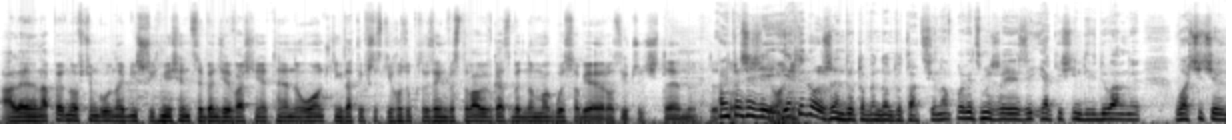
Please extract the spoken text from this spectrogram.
Ale na pewno w ciągu najbliższych miesięcy będzie właśnie ten łącznik dla tych wszystkich osób, które zainwestowały w gaz, będą mogły sobie rozliczyć ten. te- Panie prezesie, działanie. jakiego rzędu to będą dotacje? No powiedzmy, że jest jakiś indywidualny właściciel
